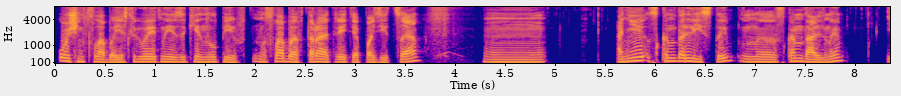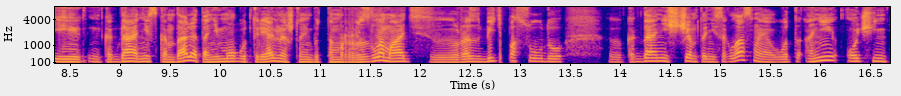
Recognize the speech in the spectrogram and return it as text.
Очень слабое, если говорить на языке НЛП, слабая вторая, третья позиция. Они скандалисты, скандальны, и когда они скандалят, они могут реально что-нибудь там разломать, разбить посуду. Когда они с чем-то не согласны, вот они очень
